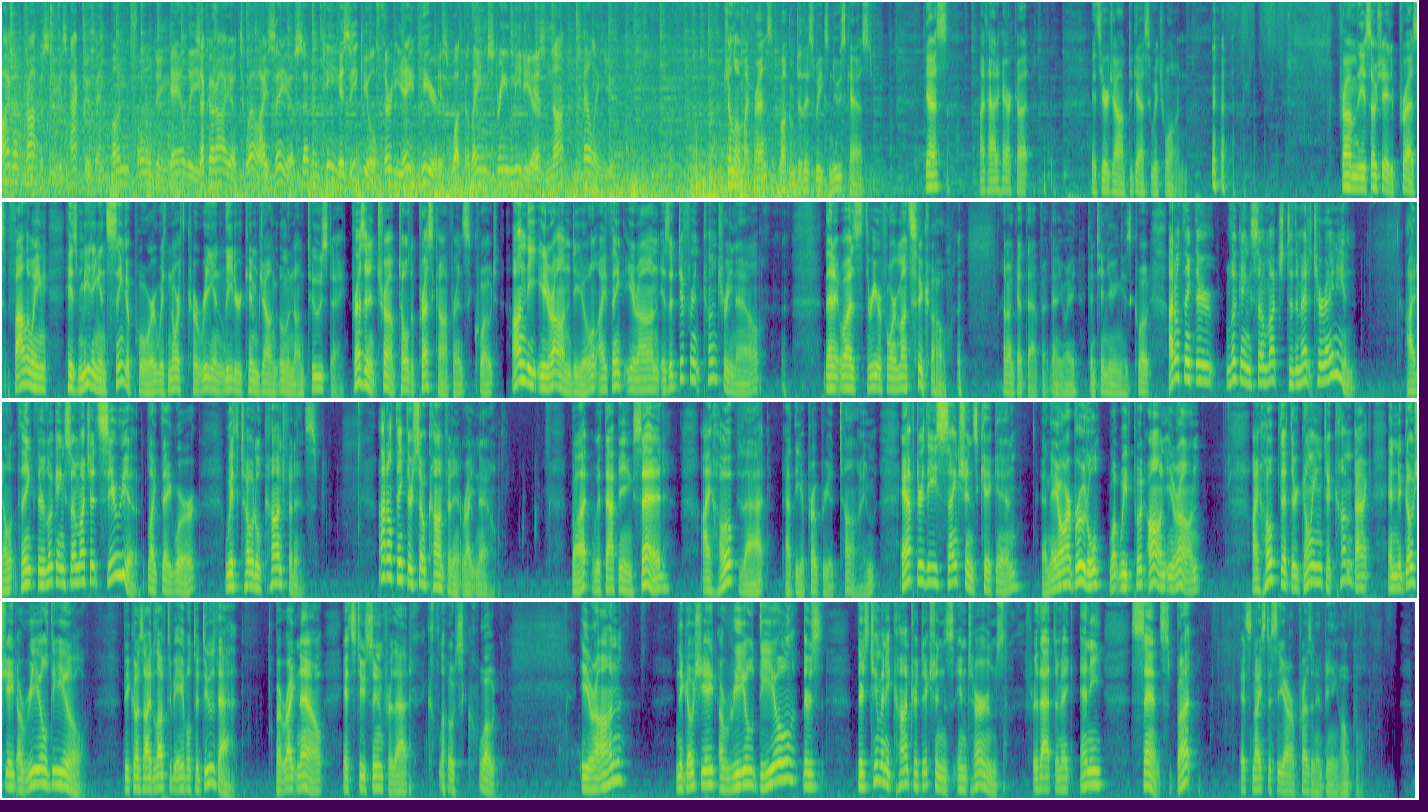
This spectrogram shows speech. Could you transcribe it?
Bible prophecy is active and unfolding daily. Zechariah 12, Isaiah 17, Ezekiel 38. Here is what the lamestream media is not telling you. Shalom, my friends. Welcome to this week's newscast. Yes, I've had a haircut. it's your job to guess which one. From the Associated Press, following his meeting in Singapore with North Korean leader Kim Jong un on Tuesday, President Trump told a press conference, quote, On the Iran deal, I think Iran is a different country now than it was three or four months ago. I don't get that, but anyway, continuing his quote, I don't think they're looking so much to the Mediterranean. I don't think they're looking so much at Syria like they were with total confidence. I don't think they're so confident right now. But with that being said, I hope that at the appropriate time, after these sanctions kick in, and they are brutal, what we've put on Iran, I hope that they're going to come back and negotiate a real deal because I'd love to be able to do that. But right now, it's too soon for that. Close quote. Iran negotiate a real deal? There's there's too many contradictions in terms for that to make any sense. But it's nice to see our president being hopeful.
